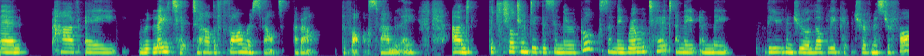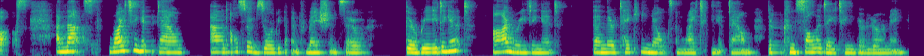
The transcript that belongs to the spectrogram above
then have a relate it to how the farmers felt about the fox family. And the children did this in their books and they wrote it and they and they they even drew a lovely picture of Mr. Fox. And that's writing it down and also absorbing that information. So they're reading it, I'm reading it, then they're taking notes and writing it down. They're consolidating their learning,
